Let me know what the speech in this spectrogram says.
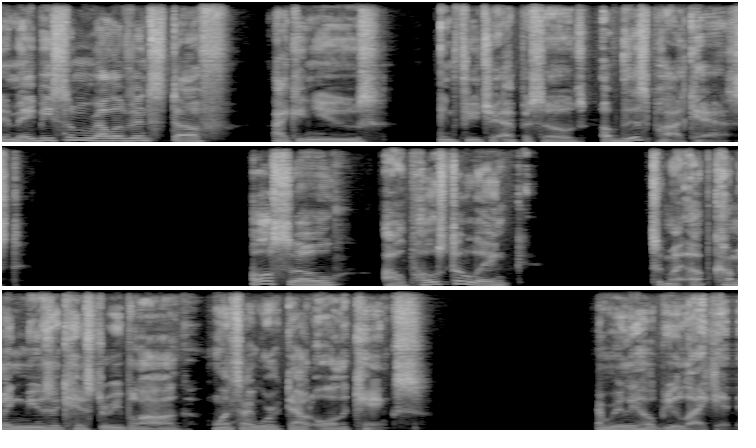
There may be some relevant stuff I can use in future episodes of this podcast. Also, I'll post a link to my upcoming music history blog once I worked out all the kinks. I really hope you like it.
